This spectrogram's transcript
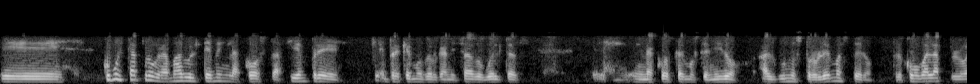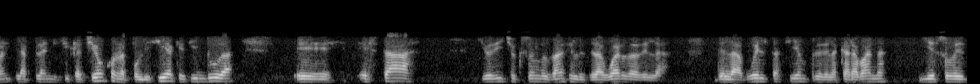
Eh, ¿Cómo está programado el tema en la costa? Siempre, siempre que hemos organizado vueltas eh, en la costa hemos tenido algunos problemas, pero, pero ¿cómo va la, la planificación con la policía que sin duda eh, está, yo he dicho que son los ángeles de la guarda de la, de la vuelta siempre de la caravana y eso es,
